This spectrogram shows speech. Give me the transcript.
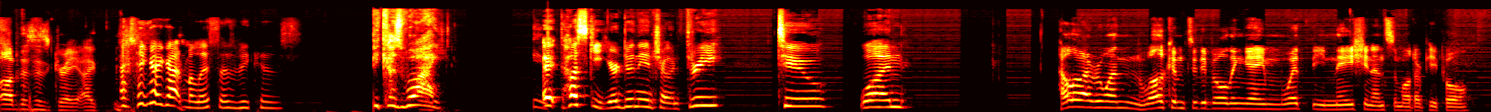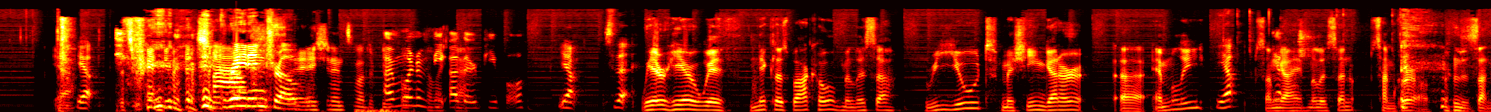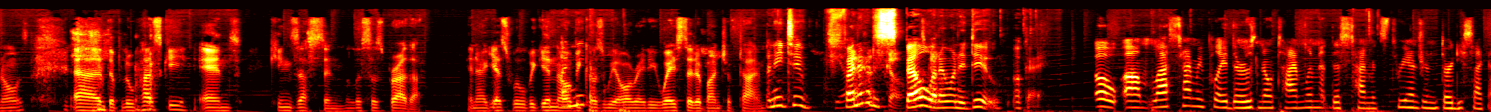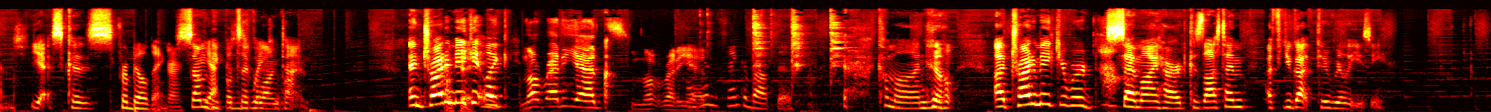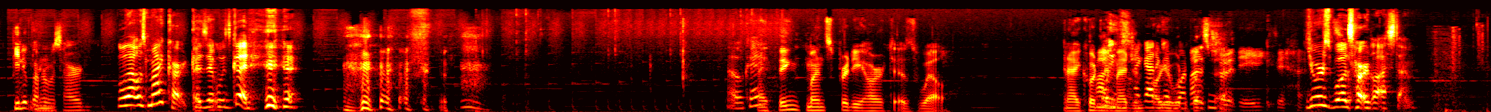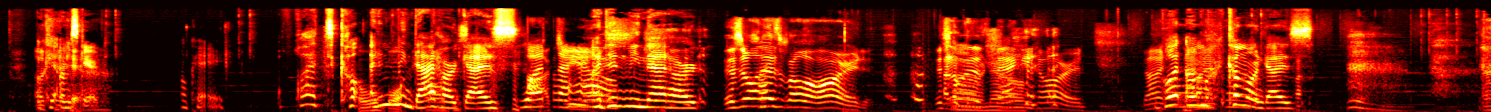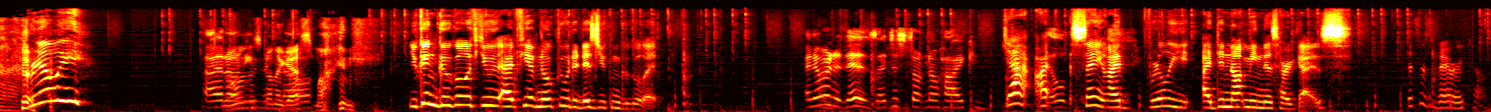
Oh, this is great. I I think I got Melissa's because Because why? Uh, Husky, you're doing the intro in three, two, one. Hello everyone, welcome to the building game with the nation and some other people. Yeah, Yep. that's pretty much Wow. Great intro. nation and some other people. I'm one of I the like that. other people. Yep. So that We're here with Nicholas Barco, Melissa, Ryut, Machine Gunner, uh, Emily, yep. some Yep. guy, Melissa, some girl, Melissa knows, uh, the Blue Husky, and King Zustin, Melissa's brother. And I guess we'll begin now need- because we already wasted a bunch of time. I need to find out how to let's go, spell what. I want to do. Okay. oh, um, last time we played there was no time limit. This time it's 330 seconds Yes, because for building. Okay. some Yeah, people 'cause it's took a way long too long. time. And try to make it like, I'm not ready yet. I'm not ready yet. I didn't think about this. come on, no. Uh, try to make your word semi-hard, because last time a few got through really easy. Peanut butter was hard. Well, that was my card, because it was good. Okay. I think mine's pretty hard as well. And I couldn't I- imagine I how you would one. do that. Yours was hard last time. Okay, I'm scared. Okay. What? Co- Oh, I didn't boy. mean that hard, guys. What the hell? I didn't mean that hard. This one is so hard. This Oh, one is no. banging hard. Gosh, What? Um, come on, guys. Really? I no don't one is even gonna know. guess mine. You can Google if you if you have no clue what it is. You can Google it. I know what it is. I just don't know how I can. Yeah, I Build. same. I really I did not mean this hard, guys. This is very tough.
